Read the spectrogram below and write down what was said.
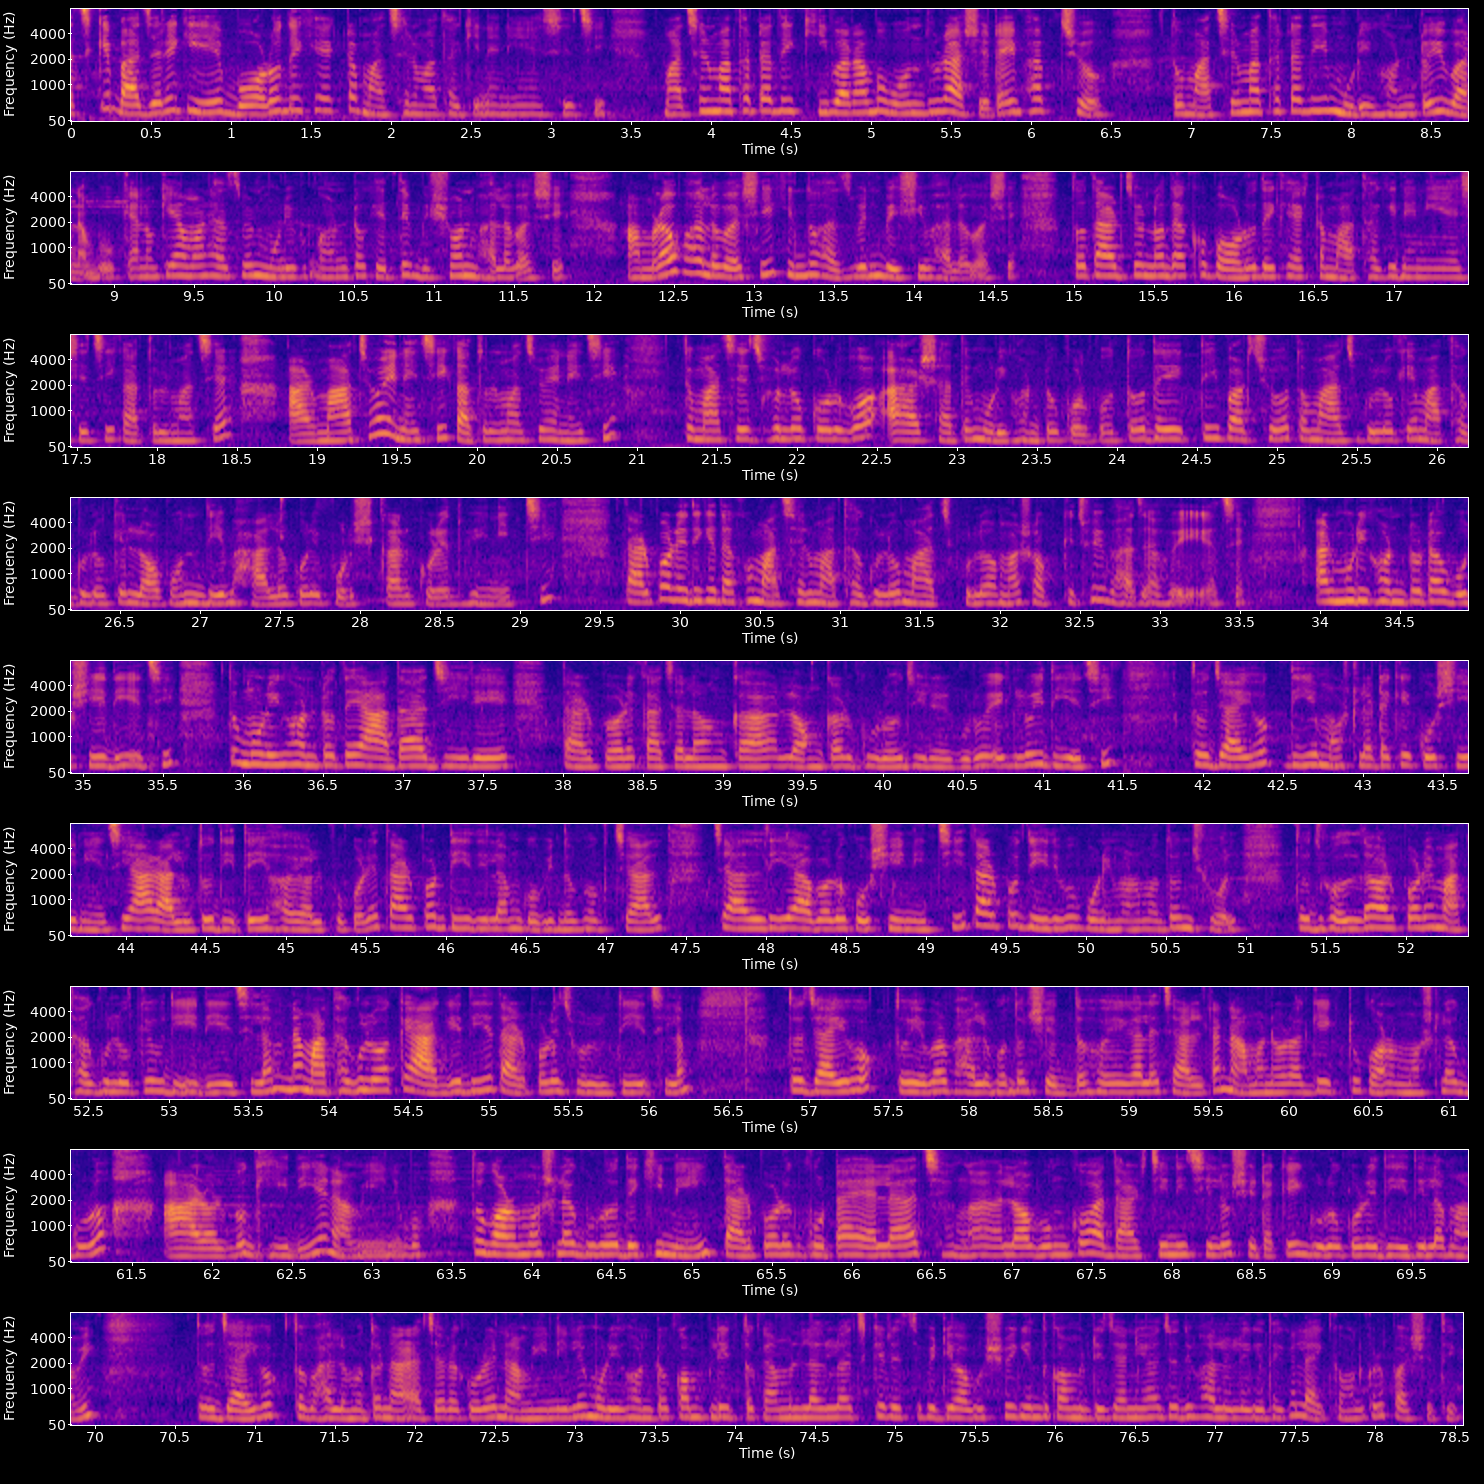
আজকে বাজারে গিয়ে বড় দেখে একটা মাছের মাথা কিনে নিয়ে এসেছি। মাছের মাথাটা দিয়ে কী বানাবো বন্ধুরা সেটাই ভাবছ? তো মাছের মাথাটা দিয়ে মুড়ি ঘন্টই বানাবো। কেন কি আমার হাজব্যান্ড মুড়ি ঘন্ট খেতে ভীষণ ভালোবাসে। আমরাও ভালোবাসি, কিন্তু হাজব্যান্ড বেশি ভালোবাসে। তো তার জন্য দেখো বড় দেখে একটা মাথা কিনে নিয়ে এসেছি কাতল মাছের। আর মাছও এনেছি, কাতল মাছও এনেছি। তো মাছের ঝোলও করব আর সাথে মুড়ি ঘন্ট করব। তো দেখতেই পারছ, তো মাছগুলোকে, মাথাগুলোকে লবণ দিয়ে ভালো করে পরিষ্কার করে ধুয়ে নিচ্ছি। তারপর এদিকে দেখো মাছের মাথাগুলো, মাছগুলো আমার সব কিছুই ভাজা হয়ে গেছে। আর মুড়ি ঘন্টটাও বসিয়ে দিয়েছি। তো মুড়ি ঘন্টতে আদা, জিরে, তারপরে কাঁচা লঙ্কা, লঙ্কার গুঁড়ো, জিরের গুঁড়ো এগুলোই দিয়েছি। তো যাই হোক, দিয়ে মশলাটাকে কষিয়ে নিয়েছি। আর আলু তো দিতেই হয় অল্প করে। তারপর দিয়ে দিলাম গোবিন্দভোগ চাল। চাল দিয়ে আবারও কষিয়ে নিচ্ছি। তারপর দিয়ে দেবো পরিমাণ মতন ঝোল। তো ঝোল দেওয়ার পরে মাথাগুলোকেও দিয়ে দিয়েছিলাম। না, মাথাগুলোকে আগে দিয়ে তারপরে ঝোল দিয়েছিলাম। তো যাই হোক, তো এবার ভালো মতন সেদ্ধ হয়ে গেলে চালটা নামানোর আগে একটু গরম মশলা গুঁড়ো আর অল্প ঘি দিয়ে নামিয়ে নেব। তো গরম মশলা গুঁড়ো দেখি নেই, তারপর গোটা এলাচ লবঙ্গ আর দারচিনি ছিল সেটাকেই গুঁড়ো করে দিয়ে দিলাম আমি। তো যাই হোক, তো ভালো মতো নাড়াচাড়া করে নামিয়ে নিলে মুড়ি ঘন্ট কমপ্লিট তো কেমন লাগল আজকে রেসিপিটি অবশ্যই কিন্তু কমেন্টে আর যদি ভালো লেগে থাকে লাইক কমেন্ট করে পাশে থেকে।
